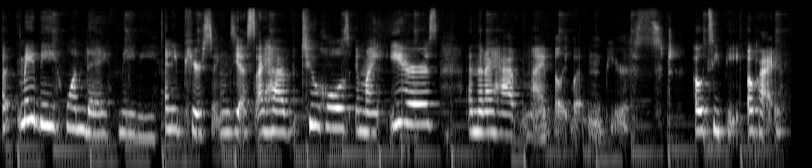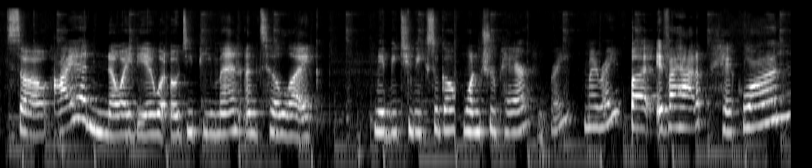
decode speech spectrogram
But maybe one day, maybe. Any piercings? Yes, I have two holes in my ears, and then I have my belly button pierced. OTP, okay. So I had no idea what OTP meant until like maybe two weeks ago. One true pair, right? Am I right? But if I had to pick one,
